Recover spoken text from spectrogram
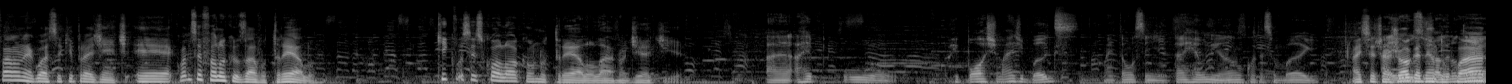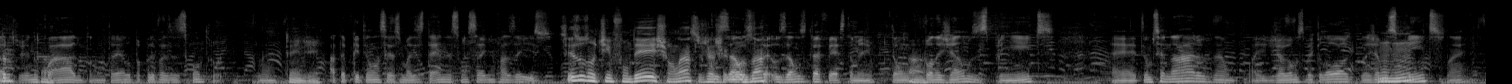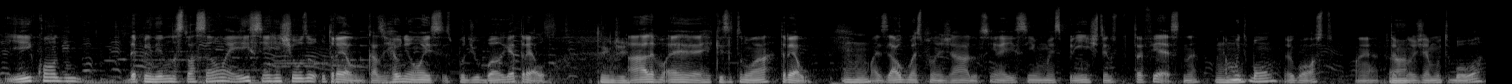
fala um negócio aqui pra gente. É, quando você falou que usava o Trello, o que, que vocês colocam no Trello lá no dia a dia? A- a rep- o reporte mais de bugs. né? Então, assim, tá em reunião, acontece um bug. Aí você já Aí joga dentro joga do quadro? Trello, no quadro, tá no Trello pra poder fazer esse controle. né? Entendi. Até porque tem um acesso mais externo, eles conseguem fazer isso. Vocês usam Team Foundation lá? Você já chegou a usamos, usar? o usamos o TFS também. Então, Ah. planejamos sprints, é, tem um cenário, né, aí jogamos backlog, planejamos Uhum. sprints, né? E quando, dependendo da situação, aí sim a gente usa o Trello. No caso de reuniões, se explodir o bug, é Trello. Entendi. Ah, é requisito no ar, Trello. Uhum. Mas é algo mais planejado, assim, aí sim uma sprint dentro do TFS, né? É Uhum. muito bom, eu gosto. né? Tá. A tecnologia é muito boa.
